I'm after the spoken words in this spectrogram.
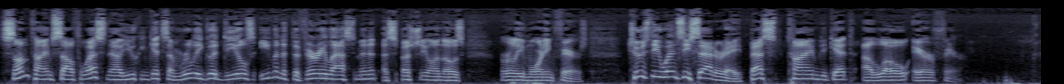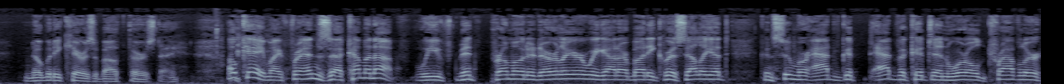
Sometimes Southwest now you can get some really good deals even at the very last minute, especially on those early morning fares. Tuesday, Wednesday, Saturday, best time to get a low airfare. Nobody cares about Thursday. Okay, my friends, uh, coming up, we've been promoted earlier. We got our buddy Chris Elliott, consumer advocate, advocate and world traveler.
